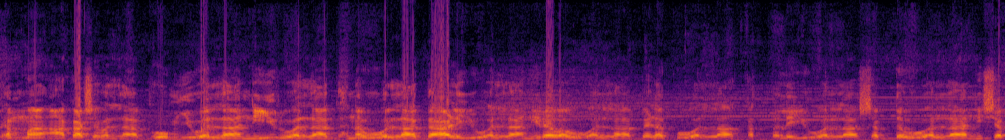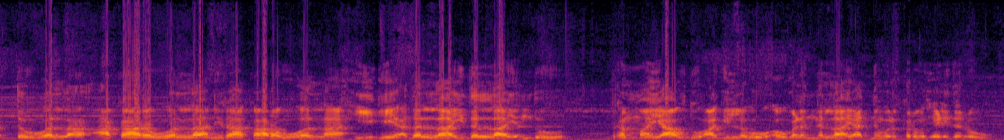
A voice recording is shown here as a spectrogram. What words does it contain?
ಬ್ರಹ್ಮ ಆಕಾಶವಲ್ಲ, ಭೂಮಿಯೂ ಅಲ್ಲ, ನೀರು ಅಲ್ಲ, ಘನವೂ ಅಲ್ಲ, ಗಾಳಿಯೂ ಅಲ್ಲ, ನಿರವವೂ ಅಲ್ಲ, ಬೆಳಕೂ ಅಲ್ಲ, ಕತ್ತಲೆಯೂ ಅಲ್ಲ, ಶಬ್ದವೂ ಅಲ್ಲ, ನಿಶಬ್ದವೂ ಅಲ್ಲ, ಆಕಾರವೂ ಅಲ್ಲ, ನಿರಾಕಾರವೂ ಅಲ್ಲ, ಹೀಗೆ ಅದಲ್ಲ, ಇದಲ್ಲ ಎಂದು ಬ್ರಹ್ಮ ಯಾವುದು ಆಗಿಲ್ಲವೋ ಅವುಗಳನ್ನೆಲ್ಲ ಯಾಜ್ಞವಲ್ಕರು ಹೇಳಿದರು.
